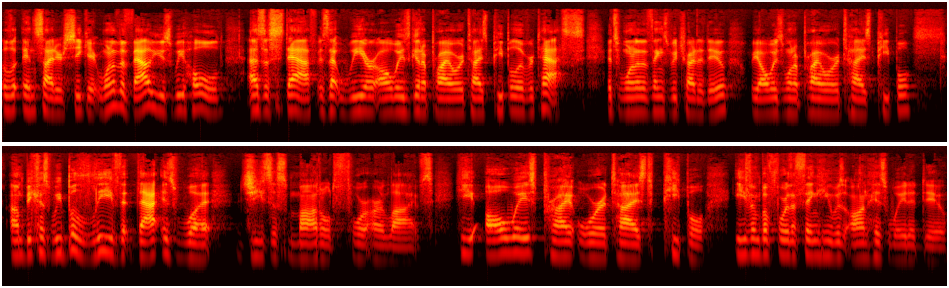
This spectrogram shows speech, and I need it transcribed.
a little insider secret. One of the values we hold as a staff is that we are always going to prioritize people over tasks. It's one of the things we try to do. We always want to prioritize people um, because we believe that that is what Jesus modeled for our lives. He always prioritized people even before the thing he was on his way to do.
